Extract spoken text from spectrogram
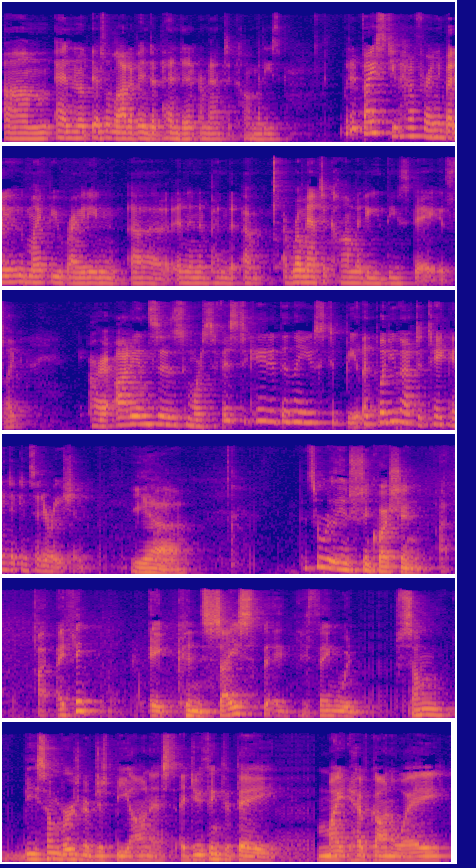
Um, and there's a lot of independent romantic comedies. What advice do you have for anybody who might be writing uh, an independent um, a romantic comedy these days? Like, are audiences more sophisticated than they used to be? Like, what do you have to take into consideration? Yeah. That's a really interesting question. I, I, I think a concise th- thing would some be some version of just be honest. I do think that they might have gone away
